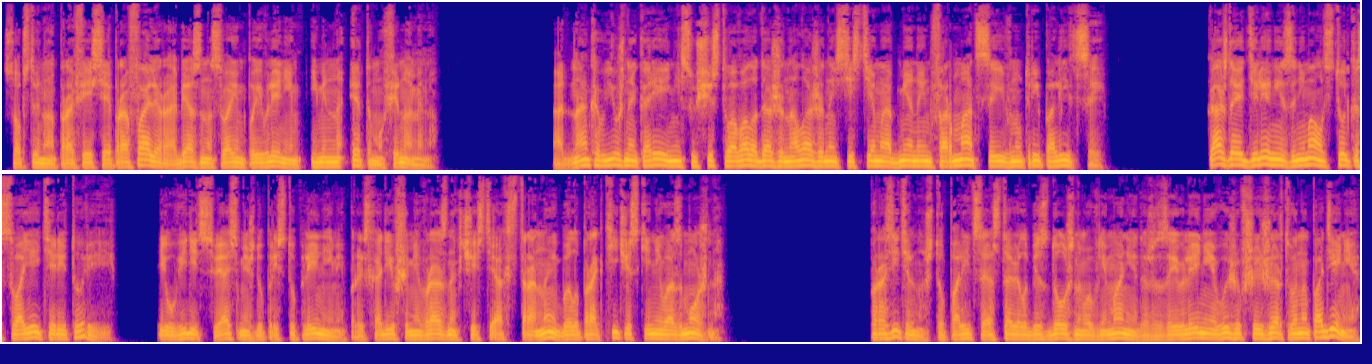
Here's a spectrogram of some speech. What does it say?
Собственно, профессия профайлера обязана своим появлением именно этому феномену. Однако в Южной Корее не существовало даже налаженной системы обмена информацией внутри полиции. Каждое отделение занималось только своей территорией, и увидеть связь между преступлениями, происходившими в разных частях страны, было практически невозможно. Поразительно, что полиция оставила без должного внимания даже заявление выжившей жертвы нападения,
